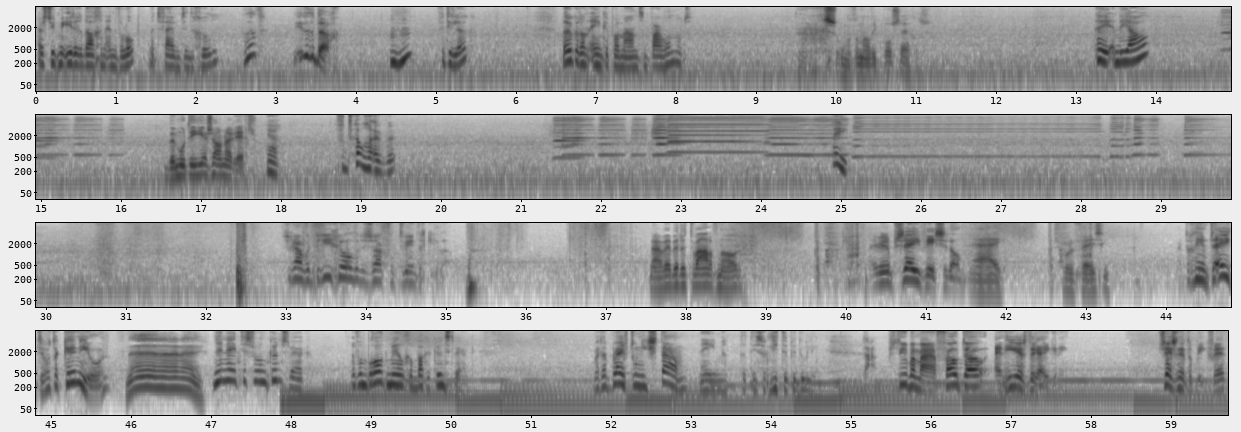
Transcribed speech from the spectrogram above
Hij stuurt me iedere dag een envelop met 25 gulden. Wat? Iedere dag? Mhm. Vindt hij leuk? Leuker dan één keer per maand een paar honderd. Zonde van al die postzegels. Hé, hey, en de jouwe? We moeten hier zo naar rechts. Ja. Vertel even. Hé, hey, gaan voor 3 gulden de zak van 20 kilo. Nou, we hebben er 12 nodig. Ga je weer op zee vissen dan? Nee, dat is voor een feestje. Maar toch niet om te eten, want dat ken je niet hoor. Nee, nee, nee. nee, nee, het is voor een kunstwerk. Een van broodmeel gebakken kunstwerk. Maar dat blijft toen niet staan. Nee, maar dat is ook niet de bedoeling. Nou, stuur me maar een foto en hier is de rekening. 36 piek, Fred.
